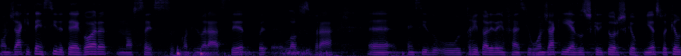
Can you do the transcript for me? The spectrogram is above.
onde já aqui tem sido até agora, não sei se continuará a ser, logo se verá, uh, tem sido o território da infância. O aqui é dos escritores que eu conheço, aquele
